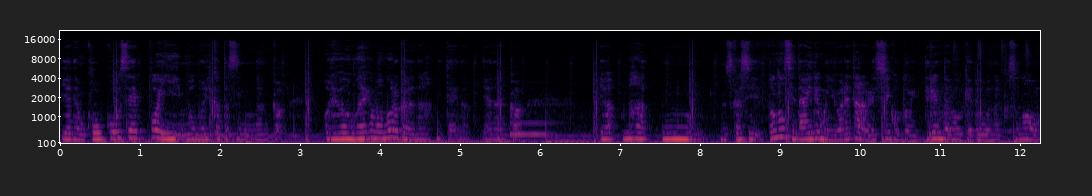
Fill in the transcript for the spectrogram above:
いやでも高校生っぽい守り方するのなんか俺はお前が守るからなみたいないやなんかいやまあうん難しいどの世代でも言われたら嬉しいことを言ってるんだろうけどなんかその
